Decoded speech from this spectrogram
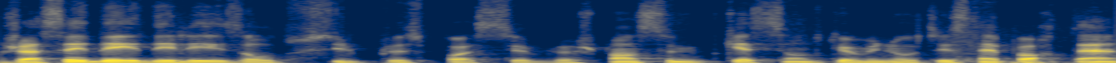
j'essaie d'aider les autres aussi le plus possible. Je pense que c'est une question de communauté, c'est important.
